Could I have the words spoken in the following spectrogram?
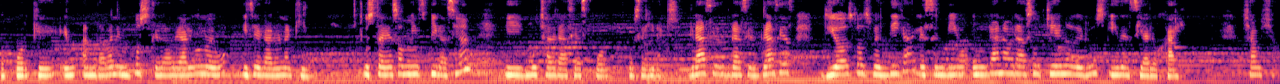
o porque andaban en búsqueda de algo nuevo y llegaron aquí. Ustedes son mi inspiración y muchas gracias por, seguir aquí. Gracias, gracias, gracias. Dios los bendiga. Les envío un gran abrazo lleno de luz y de cielo high. Chao, chao.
